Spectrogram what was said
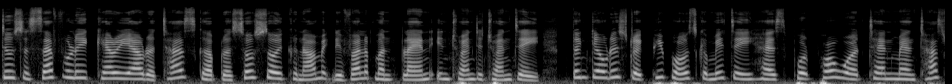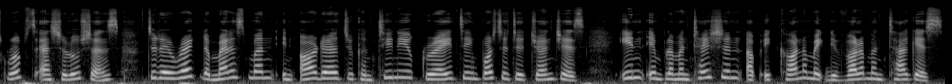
to successfully carry out the task of the Socio-Economic Development Plan in 2020, Tân District People's Committee has put forward 10 main task groups and solutions to direct the management in order to continue creating positive changes in implementation of economic development targets.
